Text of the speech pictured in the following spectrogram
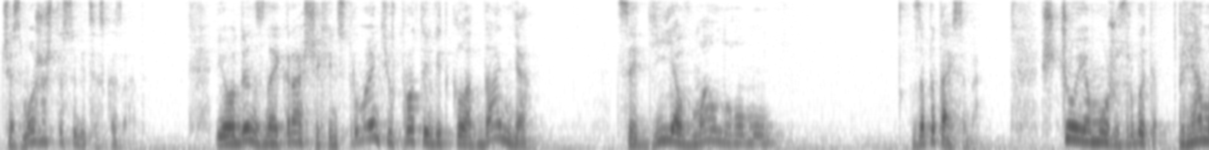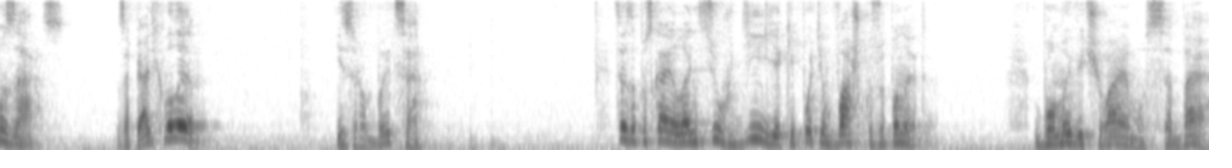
Чи зможеш ти собі це сказати? І один з найкращих інструментів проти відкладання це дія в малому. Запитай себе, що я можу зробити прямо зараз, за 5 хвилин. І зроби це. Це запускає ланцюг дій, які потім важко зупинити. Бо ми відчуваємо себе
